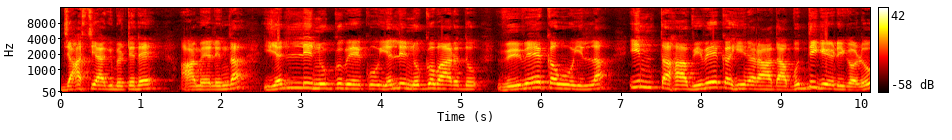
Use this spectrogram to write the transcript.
ಜಾಸ್ತಿ ಆಗಿಬಿಟ್ಟಿದೆ. ಆಮೇಲಿಂದ ಎಲ್ಲಿ ನುಗ್ಗಬೇಕು, ಎಲ್ಲಿ ನುಗ್ಗಬಾರದು ವಿವೇಕವೂ ಇಲ್ಲ. ಇಂತಹ ವಿವೇಕಹೀನರಾದ ಬುದ್ಧಿಗೇಡಿಗಳು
